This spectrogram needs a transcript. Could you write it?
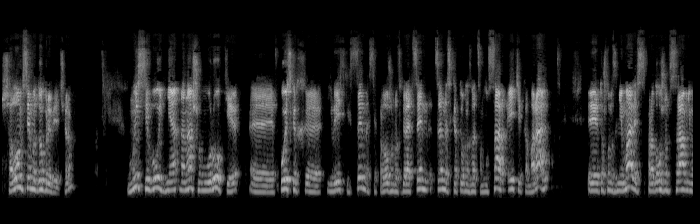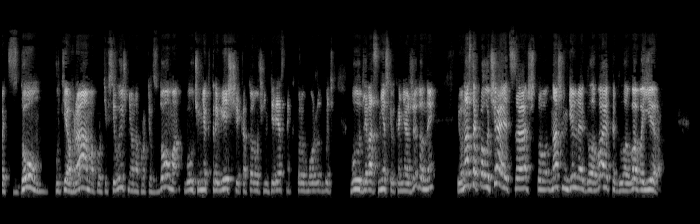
Шалом всем и добрый вечер. Мы сегодня на нашем уроке э, в поисках э, еврейских ценностей продолжим разбирать цен, ценность, которая называется мусар, этика, мораль. Э, то, что мы занимались, продолжим сравнивать с домом, пути Авраама против Всевышнего, напротив с дома. Выучим некоторые вещи, которые очень интересны, которые, может быть, будут для вас несколько неожиданны. И у нас так получается, что наша недельная глава – это глава Ваера.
